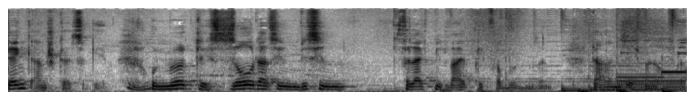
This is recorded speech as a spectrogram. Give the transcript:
Denkanstöße geben. Mhm. Und möglichst so, dass sie ein bisschen vielleicht mit Weitblick verbunden sind. Darin sehe ich meine Aufgabe.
